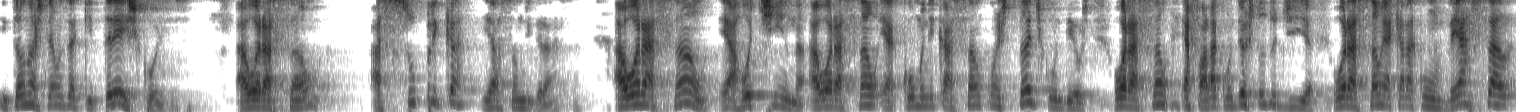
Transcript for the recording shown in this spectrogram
Então nós temos aqui três coisas: a oração, a súplica e a ação de graça. A oração é a rotina, a oração é a comunicação constante com Deus. A oração é falar com Deus todo dia. A oração é aquela conversa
